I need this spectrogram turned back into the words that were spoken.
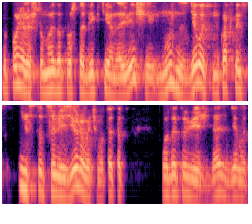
мы поняли, что ну, это просто объективная вещь, и нужно сделать, ну, как-то институциализировать вот, этот, вот эту вещь, да, сделать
